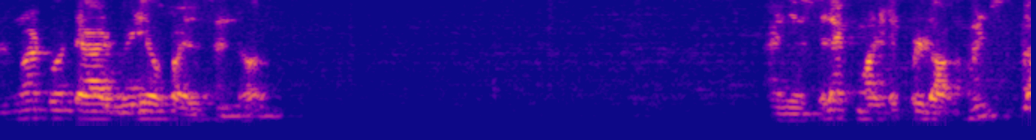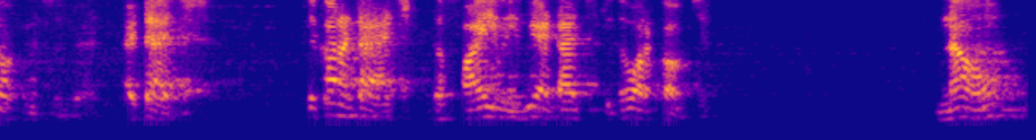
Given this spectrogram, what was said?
I'm not going to add video files and all. And you select multiple documents documents will be attach. Click on attach. The file will be attached to the work object. Now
